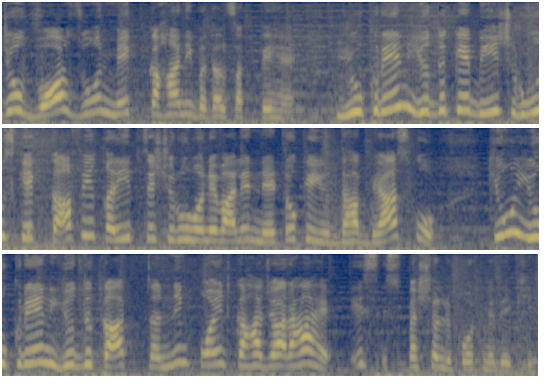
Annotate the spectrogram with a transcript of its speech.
जो वॉर जोन में कहानी बदल सकते हैं। यूक्रेन युद्ध के बीच रूस के काफ़ी करीब से शुरू होने वाले नेटो के युद्धाभ्यास को क्यों यूक्रेन युद्ध का टर्निंग पॉइंट कहा जा रहा है, इस स्पेशल रिपोर्ट में देखिए।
